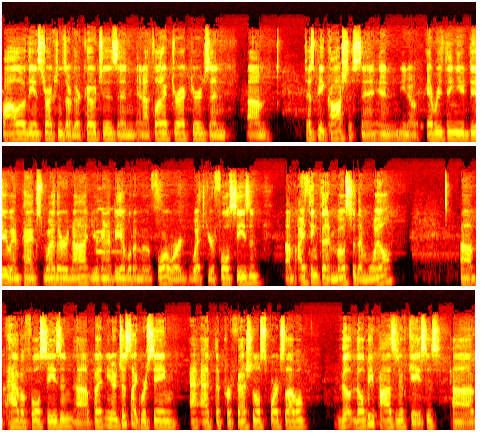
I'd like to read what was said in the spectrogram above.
follow the instructions of their coaches and, and athletic directors and um, just be cautious. And, and, you know everything you do impacts whether or not you're going to be able to move forward with your full season. Um, i think that most of them will um, have a full season. Uh, but you know just like we're seeing at, at the professional sports level there'll, there'll be positive cases. Uh,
